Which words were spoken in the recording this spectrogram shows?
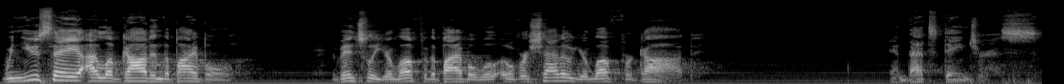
When you say, I love God in the Bible, eventually your love for the Bible will overshadow your love for God. And that's dangerous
